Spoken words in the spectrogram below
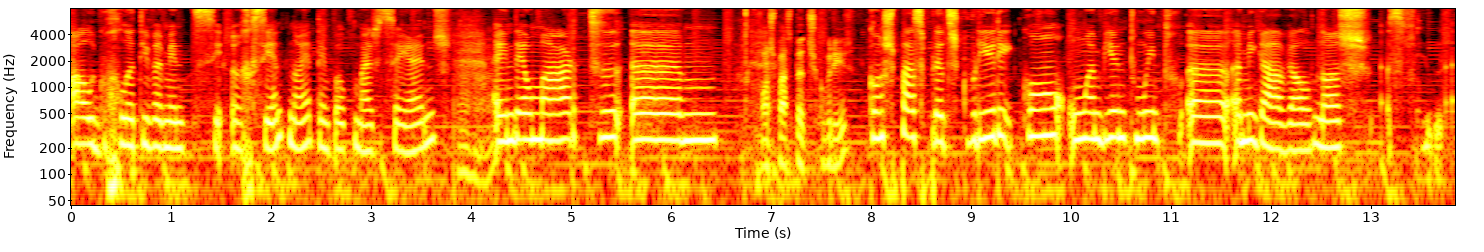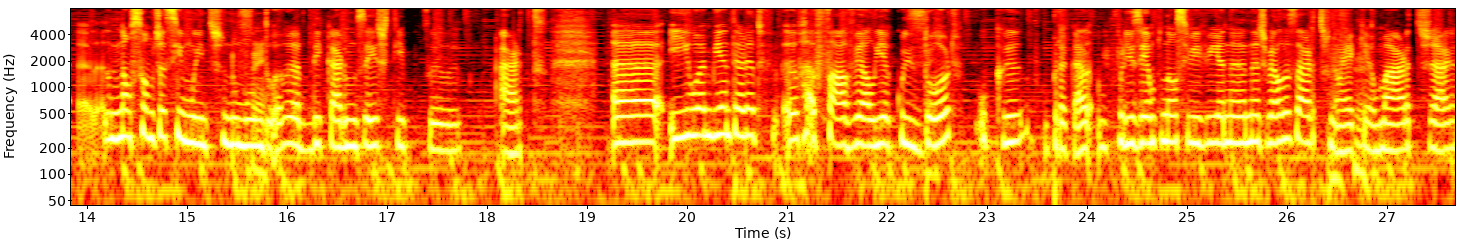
algo relativamente recente, não é? Tem pouco mais de 100 anos. Uhum. Ainda é uma arte. Um, com espaço para descobrir? Com espaço para descobrir e com um ambiente muito uh, amigável. Nós uh, não somos assim muitos no mundo Sim. a dedicarmos a este tipo de arte. Uh, e o ambiente era afável e acolhedor, Sim. o que, por, acaso, por exemplo, não se vivia na, nas belas artes, não é? Que é uma arte já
